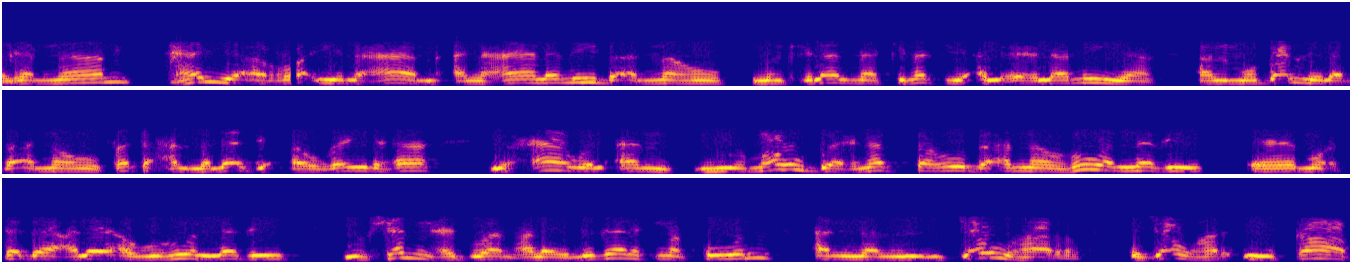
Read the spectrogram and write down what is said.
وغنام هيأ الرأي العام العالمي بأنه من خلال ماكينته الإعلامية المضللة بأنه فتح الملاجئ أو غيرها يحاول أن يموضع نفسه بأنه هو الذي آه، معتدى عليه أو هو الذي يشن عدوان عليه. لذلك نقول أن الجوهر جوهر إيقاف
